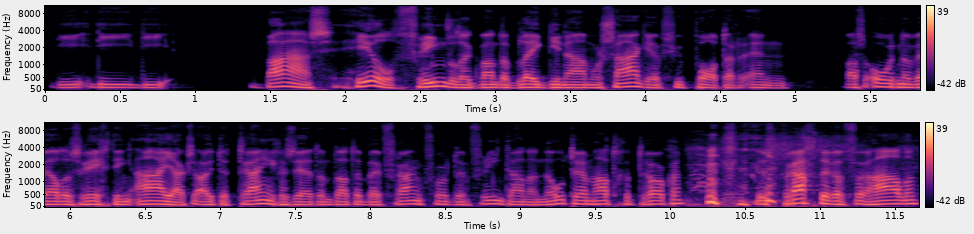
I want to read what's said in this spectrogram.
die, die, die baas, heel vriendelijk, want dat bleek Dynamo Zagreb supporter. En was ooit nog wel eens richting Ajax uit de trein gezet, omdat er bij Frankfurt een vriend aan een noodrem had getrokken. dus prachtige verhalen.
